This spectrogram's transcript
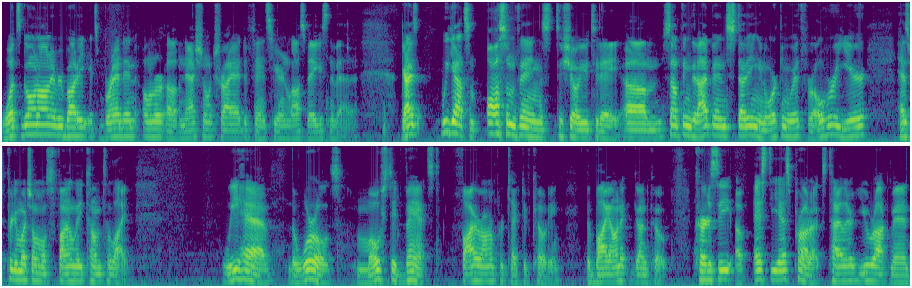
What's going on, everybody? It's Brandon, owner of National Triad Defense here in Las Vegas, Nevada. Guys, we got some awesome things to show you today. Um, something that I've been studying and working with for over a year has pretty much almost finally come to light. We have the world's most advanced firearm protective coating, the Bionic Gun Coat, courtesy of SDS Products. Tyler, you rock, man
